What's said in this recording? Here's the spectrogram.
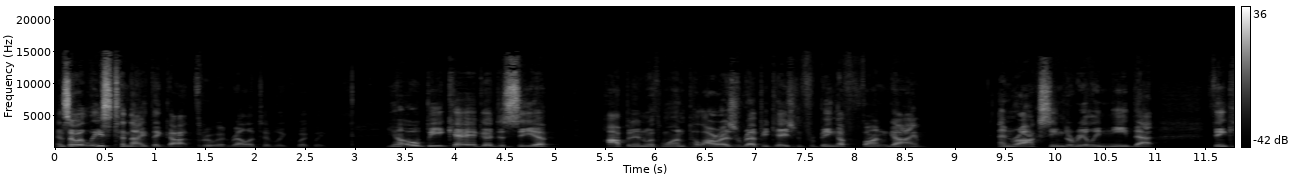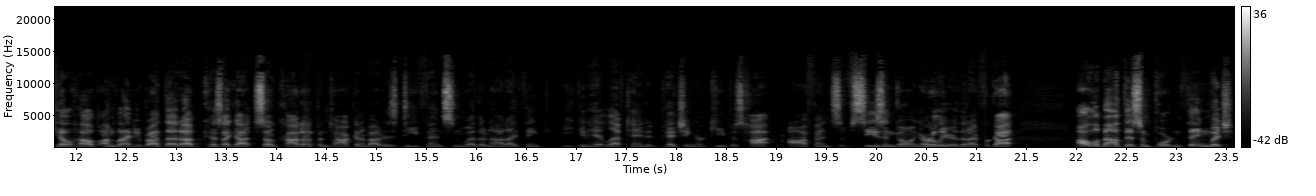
And so at least tonight they got through it relatively quickly. Know, oh, BK, good to see you. Hopping in with one. Pillar has a reputation for being a fun guy and Rock seemed to really need that. Think he'll help. I'm glad you brought that up because I got so caught up in talking about his defense and whether or not I think he can hit left-handed pitching or keep his hot offensive season going earlier that I forgot all about this important thing, which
